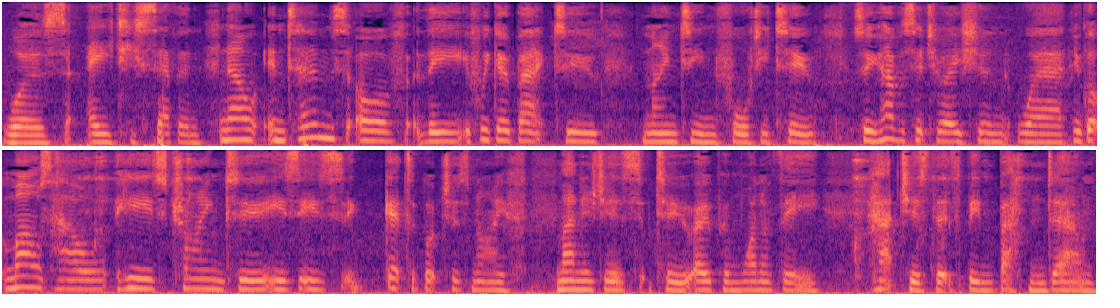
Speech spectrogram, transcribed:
was 87. Now, in terms of the, if we go back to 1942, so you have a situation where you've got Miles Howell, he's trying to, he's, he's gets a butcher's knife, manages to open one of the hatches that's been battened down.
